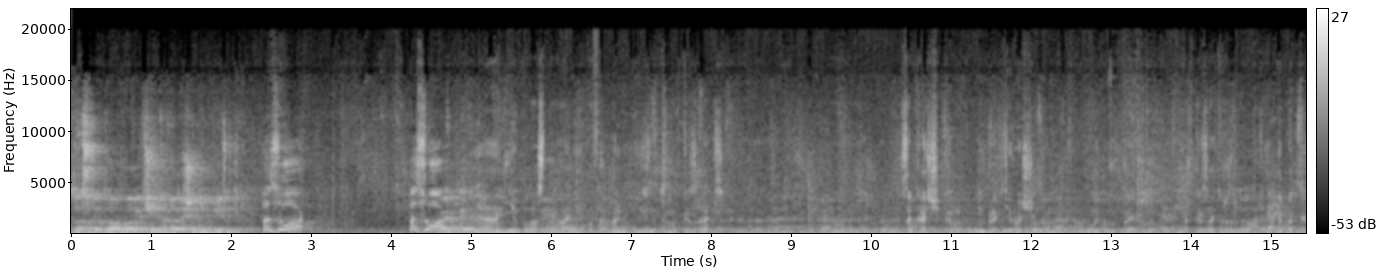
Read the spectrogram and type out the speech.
За 42, против, четверо. Решение принято. Позор! Позор! У меня не было оснований по формальным признакам отказать э, заказчикам и проектировщикам по этому проекту отказать в разработке ДПТ.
